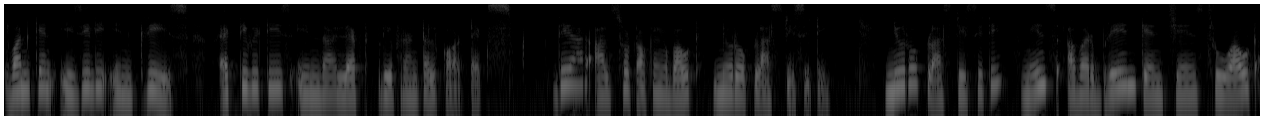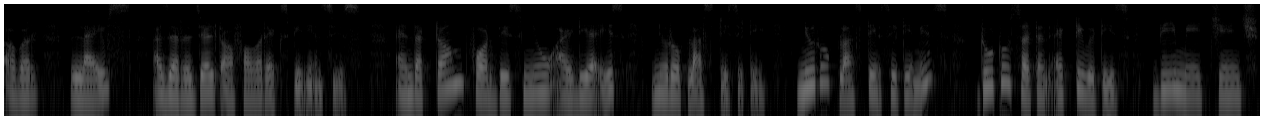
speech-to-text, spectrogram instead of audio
one can easily increase activities in the left prefrontal cortex. They are also talking about neuroplasticity. Neuroplasticity means our brain can change throughout our lives as a result of our experiences and the term for this new idea is neuroplasticity. Neuroplasticity means due to certain activities we may change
